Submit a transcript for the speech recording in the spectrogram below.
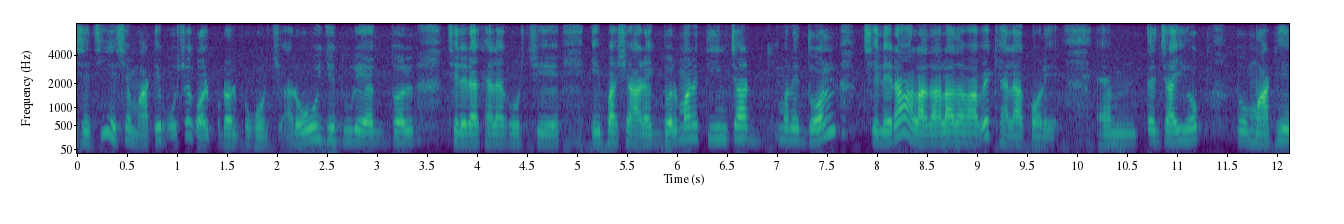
এসেছি, এসে মাঠে বসে গল্প টল্প করছি। আর ওই যে দূরে একদল ছেলেরা খেলা করছে, এই পাশে আরেক দল মানে তিন চার মানে দল ছেলেরা আলাদা আলাদাভাবে খেলা করে। তা যাই হোক তো মাঠে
